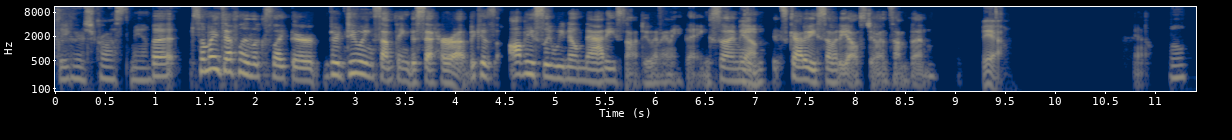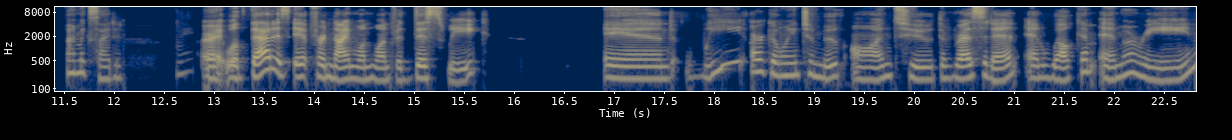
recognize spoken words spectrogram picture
Fingers crossed, man. But somebody definitely looks like they're they're doing something to set her up because obviously we know Maddie's not doing anything. So I mean, Yeah. it's got to be somebody else doing something. Yeah. Yeah. Well, I'm excited. Yeah. All right. Well, that is it for 911 for this week. And we are going to move on to the resident and welcome in Maureen.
